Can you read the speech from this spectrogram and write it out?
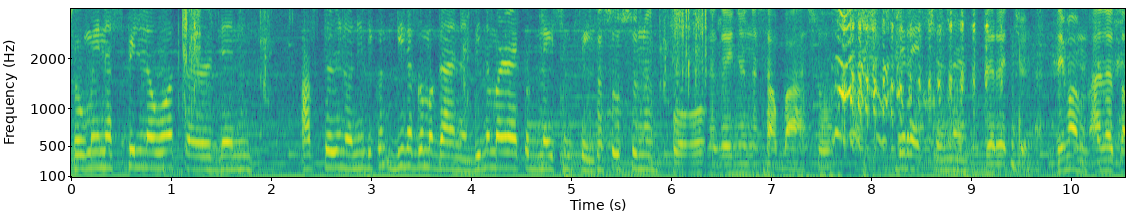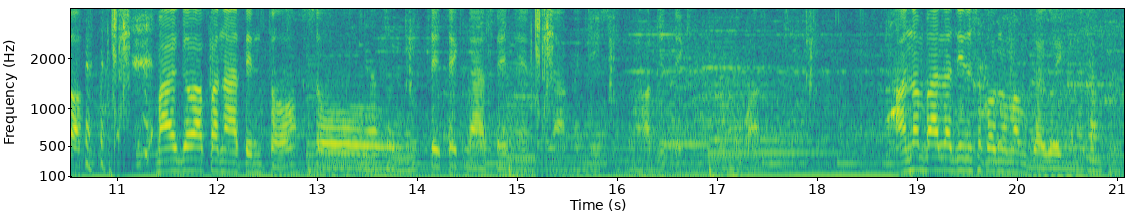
So may na-spill na water, then after nun, hindi, ko, hindi na gumagana, hindi na ma-recognize yung face. Sa susunod po, lagay niyo na sa baso. Diretso na. Diretso na. Di ma'am, ano to? Magagawa pa natin to. So, check natin and kailangan is makadetect. Ano nang bala dito sa pano ma'am? Gagawin ko na to.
